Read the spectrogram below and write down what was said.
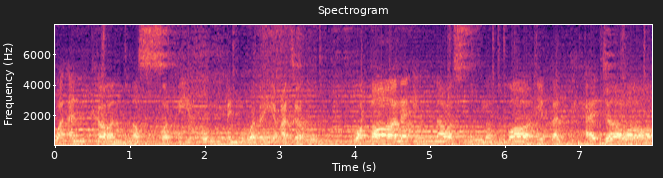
وأنكر النص في حم وبيعته وقال إن رسول الله قد هجرا.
